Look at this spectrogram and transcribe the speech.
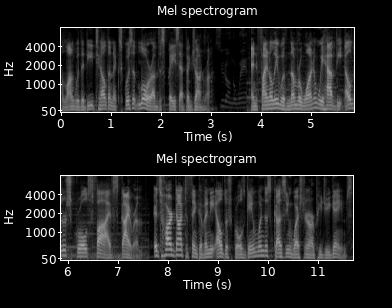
along with the detailed and exquisite lore of the space epic genre. And finally, with number 1, we have the Elder Scrolls V Skyrim. It's hard not to think of any Elder Scrolls game when discussing Western RPG games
